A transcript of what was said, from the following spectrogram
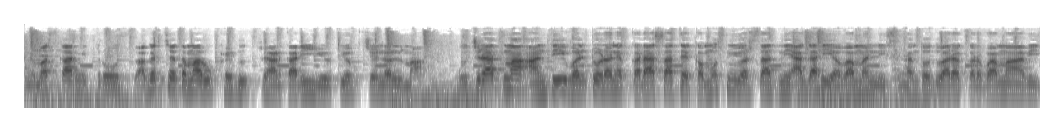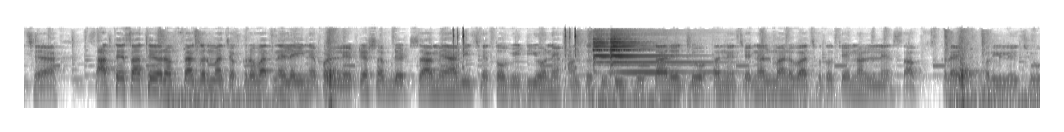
નમસ્કાર મિત્રો, સ્વાગત છે તમારું ખેડૂત જાણકારી યુટ્યુબ ચેનલમાં. ગુજરાતમાં આંધી, વંટોળ અને કરા સાથે કમોસમી વરસાદની આગાહી હવામાન નિષ્ણાંતો દ્વારા કરવામાં આવી છે. સાથે સાથે અરબ સાગરમાં ચક્રવાતને લઈને પણ લેટેસ્ટ અપડેટ સામે આવી છે, તો વિડીયોને અંત સુધી જોતા રહેજો અને ચેનલમાં નવા છો તો ચેનલને સબસ્ક્રાઇબ કરી લેજો.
